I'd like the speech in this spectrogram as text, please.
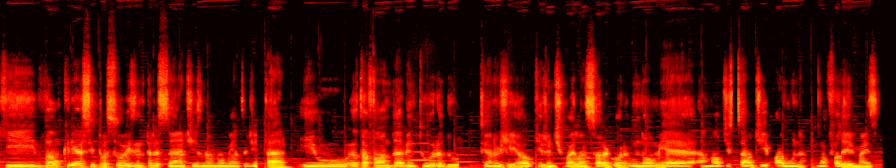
que vão criar situações interessantes no momento de estar. E o, eu tava falando da aventura do Luciano Giel, que a gente vai lançar agora. O nome é A Maldição de Ipaúna, não falei, mas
